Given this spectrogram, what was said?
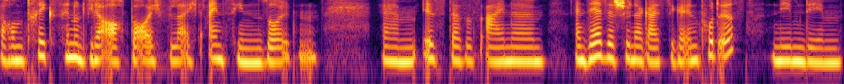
warum Tricks hin und wieder auch bei euch vielleicht einziehen sollten, ähm, ist, dass es eine, ein sehr, sehr schöner geistiger Input ist, neben dem,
